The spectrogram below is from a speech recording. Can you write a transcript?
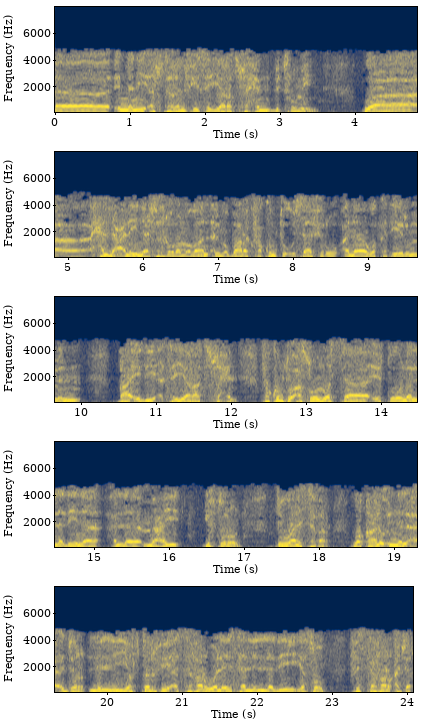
آه، إنني أشتغل في سيارة شحن بترومين وحل علينا شهر رمضان المبارك فكنت أسافر أنا وكثير من قائدي سيارات الشحن فكنت أصوم والسائقون الذين معي يفطرون. طوال السفر. وقالوا إن الأجر للي يفطر في السفر وليس للذي يصوم. في السفر أجر.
